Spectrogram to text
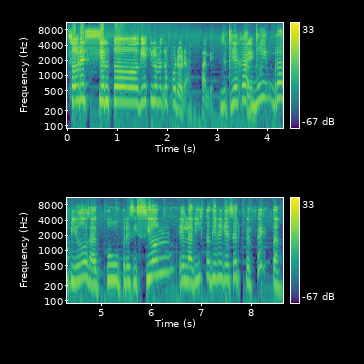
sobre 110 kilómetros por hora sale. Viaja muy rápido, o sea, tu precisión en la vista tiene que ser perfecta.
